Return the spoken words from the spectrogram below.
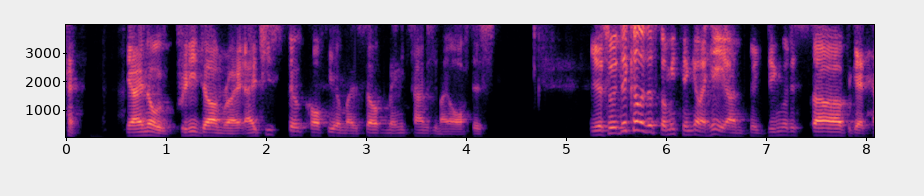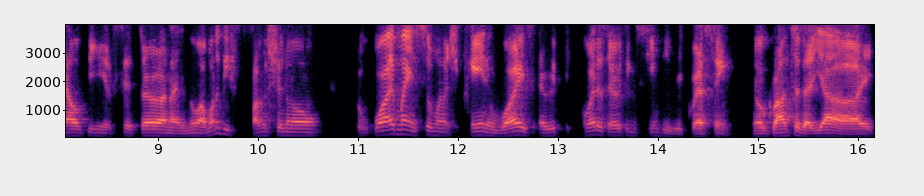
yeah, I know, pretty dumb, right? I just spilled coffee on myself many times in my office. Yeah, so it kind of just got me thinking like, hey, I'm doing all this stuff to get healthy and fitter, and I know I want to be functional. But why am I in so much pain, and why is everything? Why does everything seem to be regressing? You know, granted that yeah, I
